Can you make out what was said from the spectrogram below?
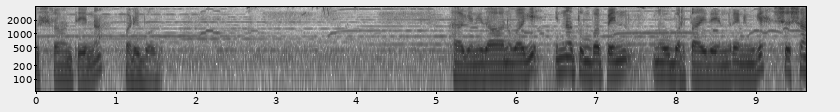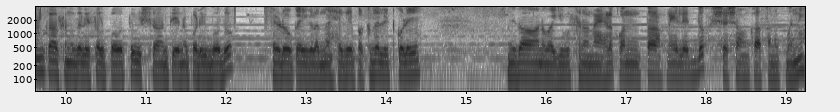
ವಿಶ್ರಾಂತಿಯನ್ನು ಪಡಿಬೋದು. ಹಾಗೆ ನಿಧಾನವಾಗಿ ಇನ್ನೂ ತುಂಬ ಪೆನ್ ನೋವು ಬರ್ತಾ ಇದೆ ಅಂದರೆ ನಿಮಗೆ ಶಶಾಂಕಾಸನದಲ್ಲಿ ಸ್ವಲ್ಪ ಹೊತ್ತು ವಿಶ್ರಾಂತಿಯನ್ನು ಪಡೆಯಬೋದು ಎರಡೂ ಕೈಗಳನ್ನು ಹೆದೆ ಪಕ್ಕದಲ್ಲಿಟ್ಕೊಳ್ಳಿ. ನಿಧಾನವಾಗಿ ಉಸಿರನ್ನು ಎಳ್ಕೊಂತ ಮೇಲೆದ್ದು ಶಶಾಂಕಾಸನಕ್ಕೆ ಬನ್ನಿ.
